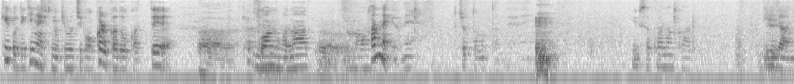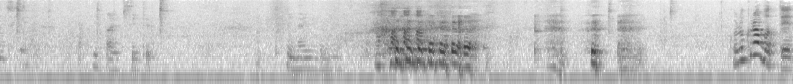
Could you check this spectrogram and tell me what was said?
結構できない人の気持ちが分かるかどうかって結構あるのかなって思って、うん。まあ分かんないけどね。ちょっと思ったんだよね。優作は何かある？リーダーについて。リーダーについて特にないんだな コルクラボって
